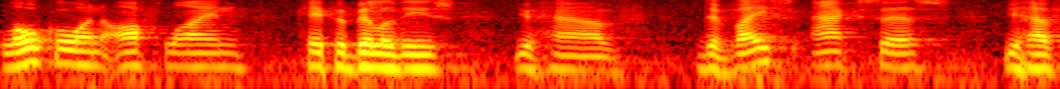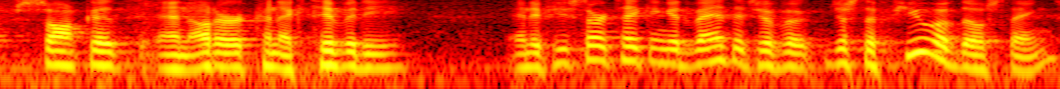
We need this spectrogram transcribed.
local and offline capabilities, you have device access, you have socket and other connectivity, And if you start taking advantage of a, just a few of those things,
